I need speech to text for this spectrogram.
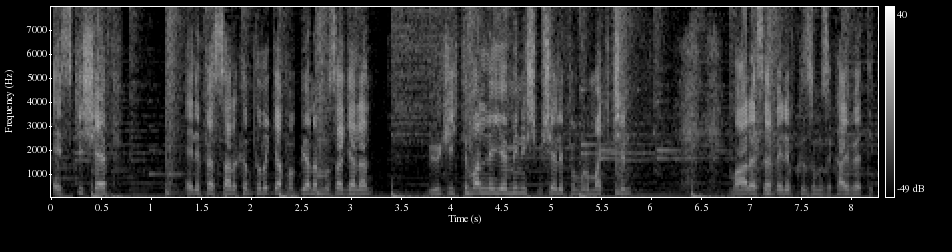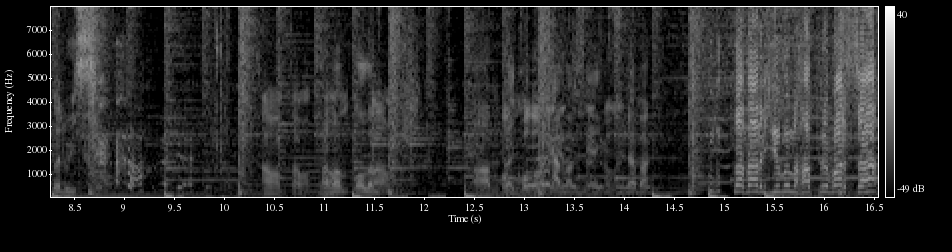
eski şef Elif'e sarkıntılık yapıp yanımıza gelen büyük ihtimalle yemin içmiş Elif'i vurmak için. Maalesef Elif kızımızı kaybettik be Luis. Tamam tamam. Tamam oğlum. Tamam. Abi ben Oğlum kolona tamam gelsin, ya, yüzüne bak. Bu kadar yılın hatırı varsa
